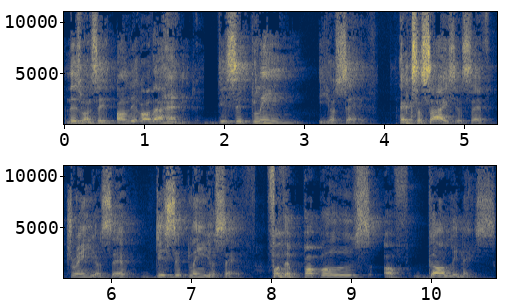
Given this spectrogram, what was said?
And this one says, on the other hand, discipline yourself. Exercise yourself, train yourself, discipline yourself for the purpose of godliness,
